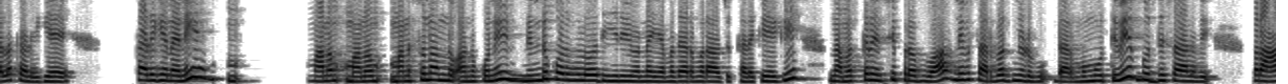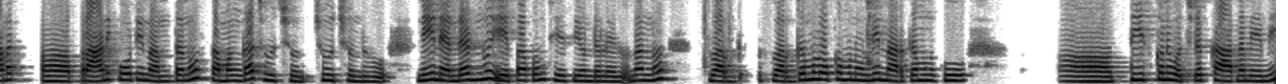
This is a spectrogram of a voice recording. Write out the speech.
ఎలా కలిగే కలిగినని మనం మనం మనసునందు అనుకుని నిండు కొలువులో దీరి ఉన్న యమధర్మరాజు కడకేగి నమస్కరించి ప్రభువా నీవు సర్వజ్ఞుడువు ధర్మమూర్తివి బుద్ధిశాలివి. ప్రాణ ప్రాణికోటినంతను సమంగా చూచు చూచుందువు. నేనెన్నడను ఏ పాపం చేసి ఉండలేదు. నన్ను స్వర్గ స్వర్గములోకము నుండి నరకమునకు తీసుకొని తీసుకుని వచ్చుటకు కారణమేమి?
